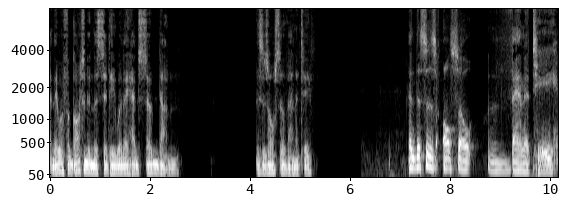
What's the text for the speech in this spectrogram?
and they were forgotten in the city where they had so done. This is also vanity. And this is also vanity.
